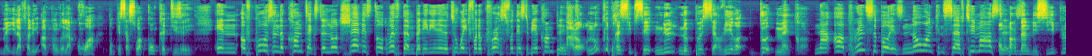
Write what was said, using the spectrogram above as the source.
mais il a fallu attendre la croix pour que ça soit concrétisé. In, of course, in the context, the Lord shared His thought with them, but He needed to wait for the cross for this to be accomplished. Alors, notre principe, c'est nul ne peut servir deux maîtres. Now, our principle is no one can serve two On masters. parle d'un disciple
